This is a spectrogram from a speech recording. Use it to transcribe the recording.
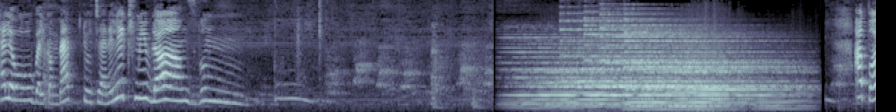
Hello welcome back to channel Lakshmi vlogs boom അപ്പോൾ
